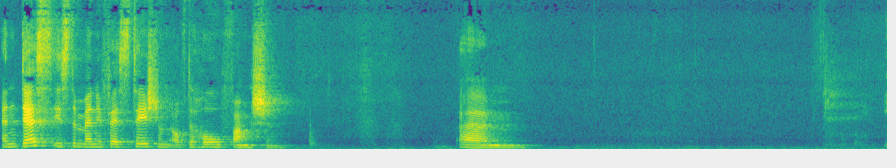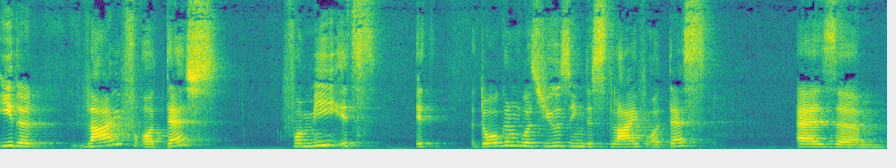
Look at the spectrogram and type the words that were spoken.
And death is the manifestation of the whole function. Um, either life or death, for me, it's it Dogen was using this life or death as um,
